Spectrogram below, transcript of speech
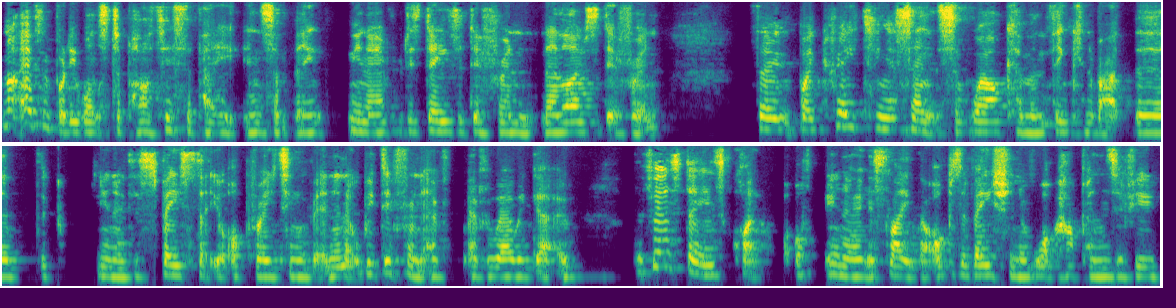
not everybody wants to participate in something. You know, everybody's days are different, their lives are different. So by creating a sense of welcome and thinking about the the you know the space that you're operating within, and it will be different ev- everywhere we go. The first day is quite, you know, it's like the observation of what happens if you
